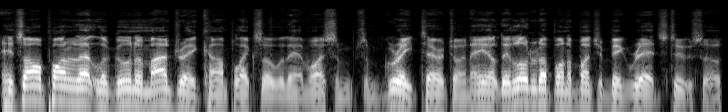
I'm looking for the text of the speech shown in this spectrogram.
It's all part of that Laguna Madre complex over there. Boy, some some great territory. And they they loaded up on a bunch of big reds too. So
